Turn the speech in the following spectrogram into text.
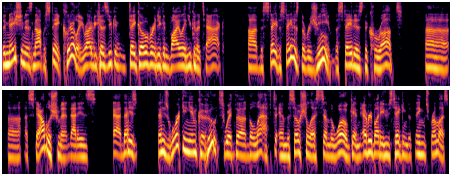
the nation is not the state, clearly, right? Because you can take over and you can violate, and you can attack uh, the state. The state is the regime. The state is the corrupt uh, uh, establishment that is uh, that is that is working in cahoots with the left and the socialists and the woke and everybody who's taking the things from us.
